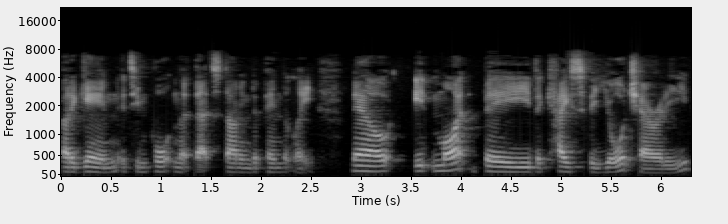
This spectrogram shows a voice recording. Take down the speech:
but again, it's important that that's done independently. Now, it might be the case for your charity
